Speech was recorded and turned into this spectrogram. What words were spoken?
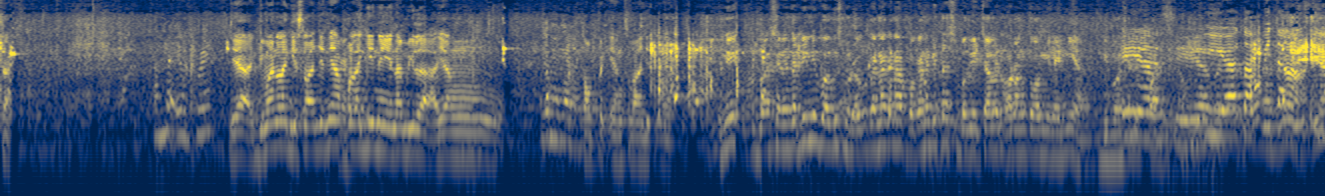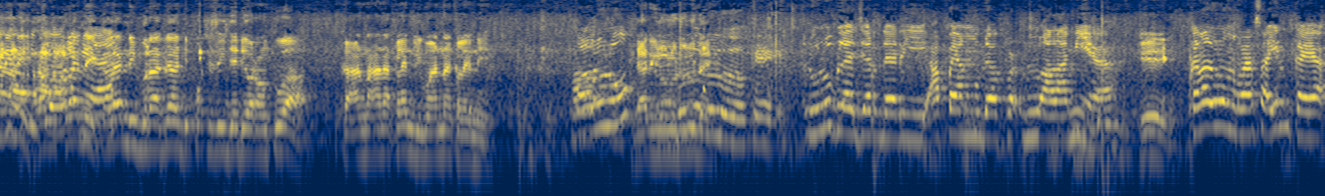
Cak. I'm not your friend. Ya, gimana lagi selanjutnya apa lagi nih Nabila yang topik yang selanjutnya? Ini bahasan yang tadi ini bagus menurut aku karena kenapa? Karena kita sebagai calon orang tua milenial di masa Iya depan. sih. Ya, Iya, tapi tadi Nah, ini iya, nih, kalau kalian nih, ya. kalian di berada di posisi jadi orang tua, ke anak-anak kalian gimana kalian nih? Kalau dulu, Dari lulu dulu deh. Dulu, oke. dulu belajar dari apa yang udah per- dulu alami ya. Oke. Karena dulu ngerasain kayak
